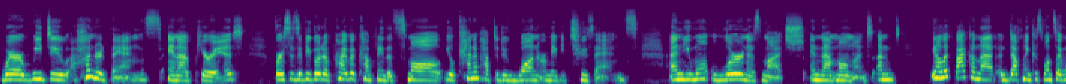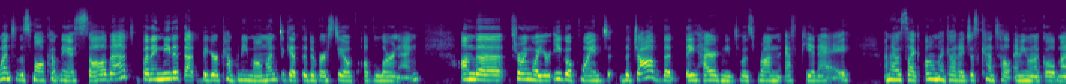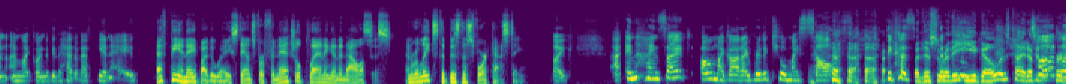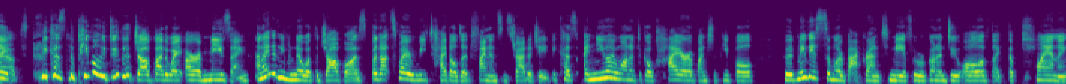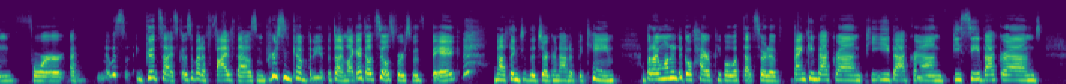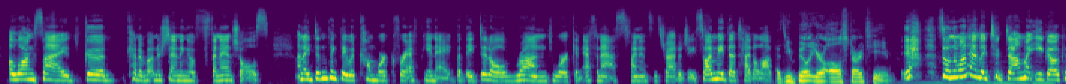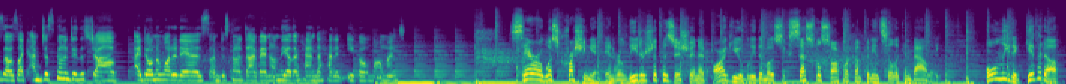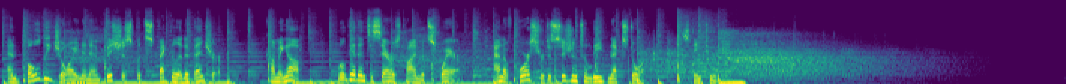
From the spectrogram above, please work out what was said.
where we do a hundred things in a period Versus if you go to a private company that's small, you'll kind of have to do one or maybe two things. And you won't learn as much in that moment. And, you know, look back on that and definitely because once I went to the small company, I saw that, but I needed that bigger company moment to get the diversity of, of learning. On the throwing away your ego point, the job that they hired me to was run FP&A. And I was like, oh my God, I just can't tell anyone at Goldman I'm like going to be the head of FP&A. FP&A, by the way, stands for Financial Planning and Analysis and relates to business forecasting. Like uh, in hindsight, oh my God, I ridicule myself because. but this is where the, the ego was tied up. Totally. Perhaps. Because the people who do the job, by the way, are amazing. And I didn't even know what the job was, but that's why I retitled it Finance and Strategy because I knew I wanted to go hire a bunch of people who had maybe a similar background to me if we were going to do all of like the planning for a it was a good size. It was about a 5,000 person company at the time. Like I thought Salesforce was big, nothing to the juggernaut it became. But I wanted to go hire people with that sort of banking background, PE background, VC background, alongside good kind of understanding of financials. And I didn't think they would come work for FP&A, but they did all run to work in FNS, finance and strategy. So I made that title up. As you built your all-star team. Yeah. So on the one hand, I took down my ego because I was like, I'm just going to do this job. I don't know what it is. I'm just going to dive in. On the other hand, I had an ego moment. Sarah was crushing it in her leadership position at arguably the most successful software company in Silicon Valley, only to give it up and boldly join an ambitious but speculative venture. Coming up, We'll get into Sarah's time at Square, and of course, her decision to leave Nextdoor. Stay tuned.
